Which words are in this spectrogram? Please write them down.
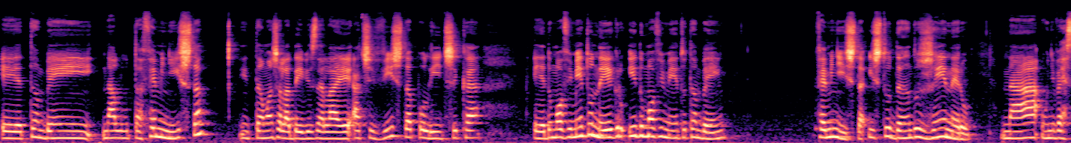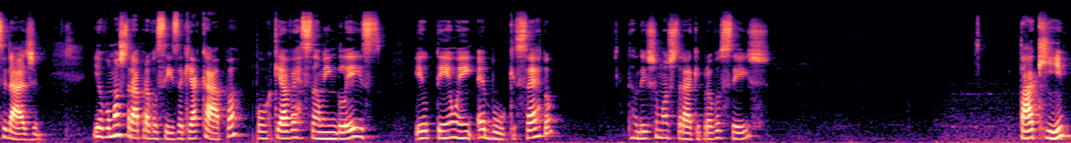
é, também na luta feminista. Então, Angela Davis ela é ativista política é, do movimento negro e do movimento também feminista, estudando gênero na universidade. E eu vou mostrar para vocês aqui a capa, porque a versão em inglês eu tenho em e-book, certo? Então deixa eu mostrar aqui para vocês. Tá aqui.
